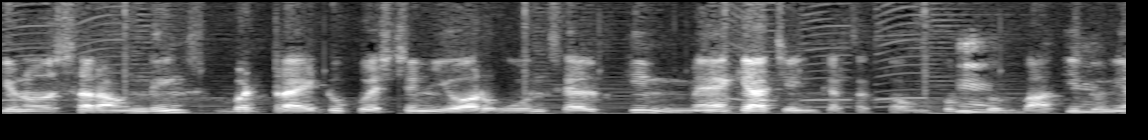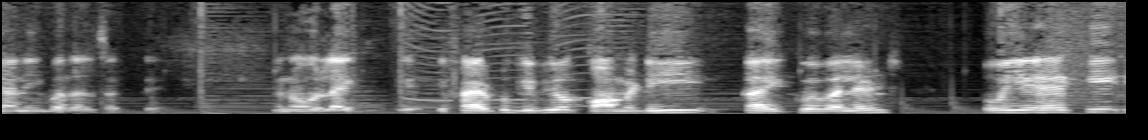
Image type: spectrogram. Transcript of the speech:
you know surroundings but try to question your own self कि मैं क्या चेंज कर सकता हूँ? तुम तो बाकी हम्म। दुनिया नहीं बदल सकते। You know like if I to give you a comedy का इक्विवेलेंट तो ये है कि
